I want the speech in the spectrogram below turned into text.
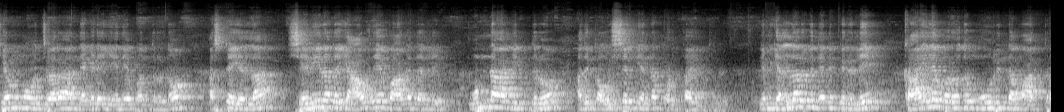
ಕೆಮ್ಮು, ಜ್ವರ, ನೆಗಡೆ ಏನೇ ಬಂದ್ರು ಅಷ್ಟೇ ಎಲ್ಲ ಶರೀರದ ಯಾವುದೇ ಭಾಗದಲ್ಲಿ ಉಣ್ಣಾಗಿದ್ದರೂ ಅದಕ್ಕೆ ಔಷಧಿಯನ್ನ ಕೊಡ್ತಾ ಇದ್ರು. ನಿಮ್ಗೆಲ್ಲರಿಗೂ ನೆನಪಿರಲಿ, ಕಾಯಿಲೆ ಬರೋದು ಮೂರಿಂದ ಮಾತ್ರ.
